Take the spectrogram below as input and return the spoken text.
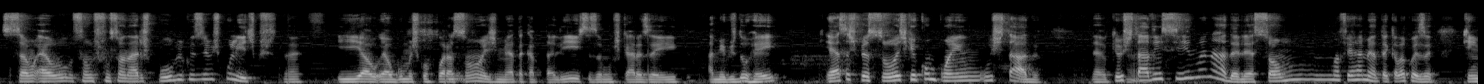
são, é o, são os funcionários públicos e os políticos, né? E, algumas corporações metacapitalistas, alguns caras aí, amigos do rei. Essas pessoas que compõem o Estado. Né? Porque o é. Estado em si não é nada, ele é só uma ferramenta, aquela coisa. Quem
